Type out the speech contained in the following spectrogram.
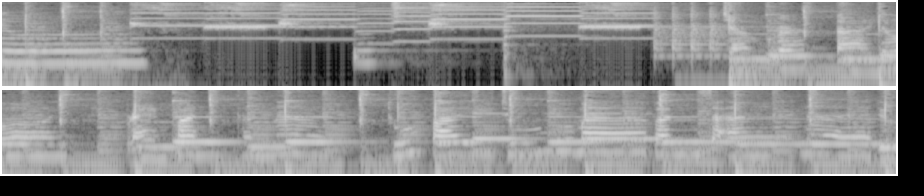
ดูเจ้ากระต่ายน้อย แปรงฟันข้างหน้า ถูไปถูมาฟันสะอาดน่าดู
